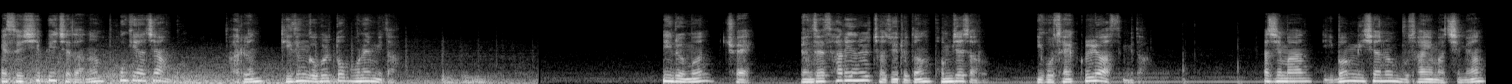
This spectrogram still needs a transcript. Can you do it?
SCP-재단은 포기하지 않고 다른 D등급을 또 보냅니다. 이름은 죄, 연쇄 살인을 저지르던 범죄자로 이곳에 끌려왔습니다. 하지만 이번 미션을 무사히 마치면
